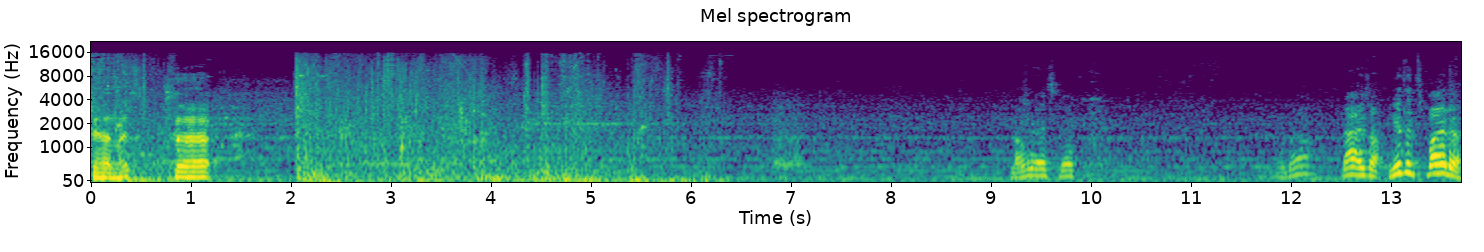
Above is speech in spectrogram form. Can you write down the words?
Ja, nice. Ich glaube, er ist weg. Oder? Da ist er. Hier sind's beide.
